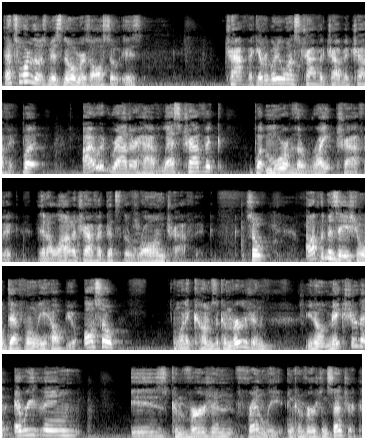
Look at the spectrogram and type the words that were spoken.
that's one of those misnomers also is traffic. Everybody wants traffic, traffic, traffic, but I would rather have less traffic, but more of the right traffic than a lot of traffic that's the wrong traffic. So optimization will definitely help you. Also, when it comes to conversion, you know, make sure that everything is conversion friendly and conversion centric.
